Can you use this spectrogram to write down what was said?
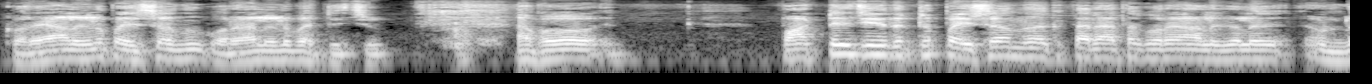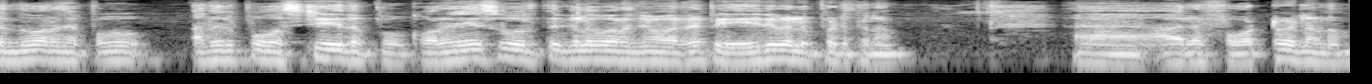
കുറെ ആളുകൾ പൈസ വന്നു കുറെ ആളുകൾ പറ്റിച്ചു. അപ്പോ പാട്ട് ചെയ്തിട്ട് പൈസ തരാത്ത കുറെ ആളുകൾ ഉണ്ടെന്ന് പറഞ്ഞപ്പോ അതൊരു പോസ്റ്റ് ചെയ്തപ്പോ കുറെ സുഹൃത്തുക്കൾ പറഞ്ഞു അവരുടെ പേര് വെളിപ്പെടുത്തണം അവരുടെ ഫോട്ടോ ഇടണം.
